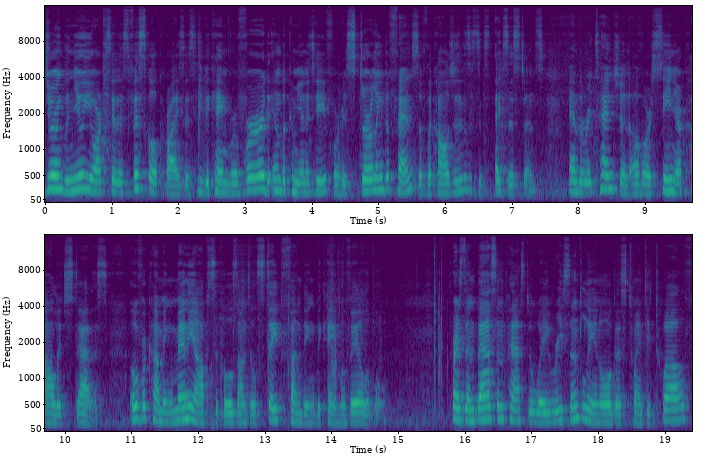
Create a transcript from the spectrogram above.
During the New York City's fiscal crisis, he became revered in the community for his sterling defense of the college's ex- existence and the retention of our senior college status, overcoming many obstacles until state funding became available. President Basson passed away recently in August 2012.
